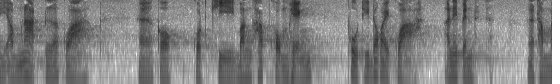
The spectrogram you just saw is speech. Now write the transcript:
มีอำนาจเหนือกว่าก็กดขี่บังคับข่มเหงผู้ที่ด้อยกว่า อันนี้เป็นธรรม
